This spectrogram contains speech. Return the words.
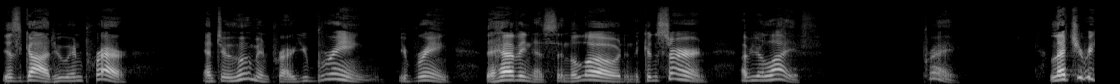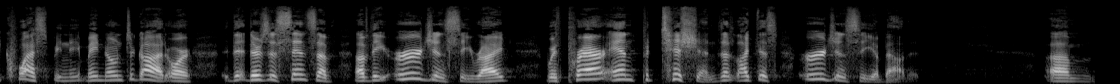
is God, who in prayer, and to whom in prayer you bring, you bring the heaviness and the load and the concern of your life. Pray. Let your requests be made known to God. Or th- there's a sense of, of the urgency, right? With prayer and petition, like this urgency about it. Um,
